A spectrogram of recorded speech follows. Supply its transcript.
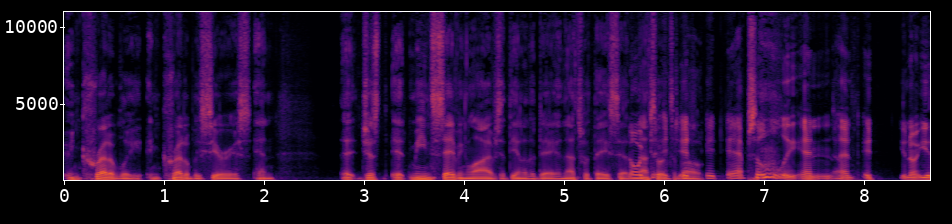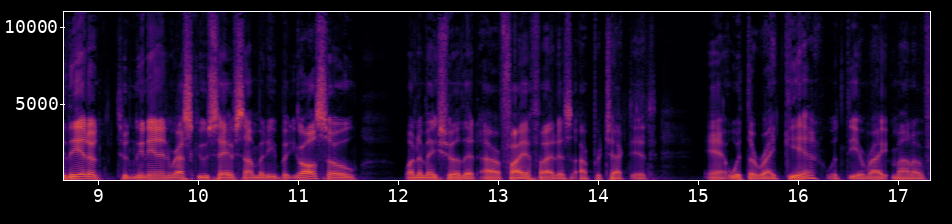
incredibly, incredibly serious, and it just it means saving lives at the end of the day, and that's what they said, and that's it, what it's it- about. It, absolutely, and, and it you know you're there to, to get in and rescue, save somebody, but you're also want to make sure that our firefighters are protected uh, with the right gear, with the right amount of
